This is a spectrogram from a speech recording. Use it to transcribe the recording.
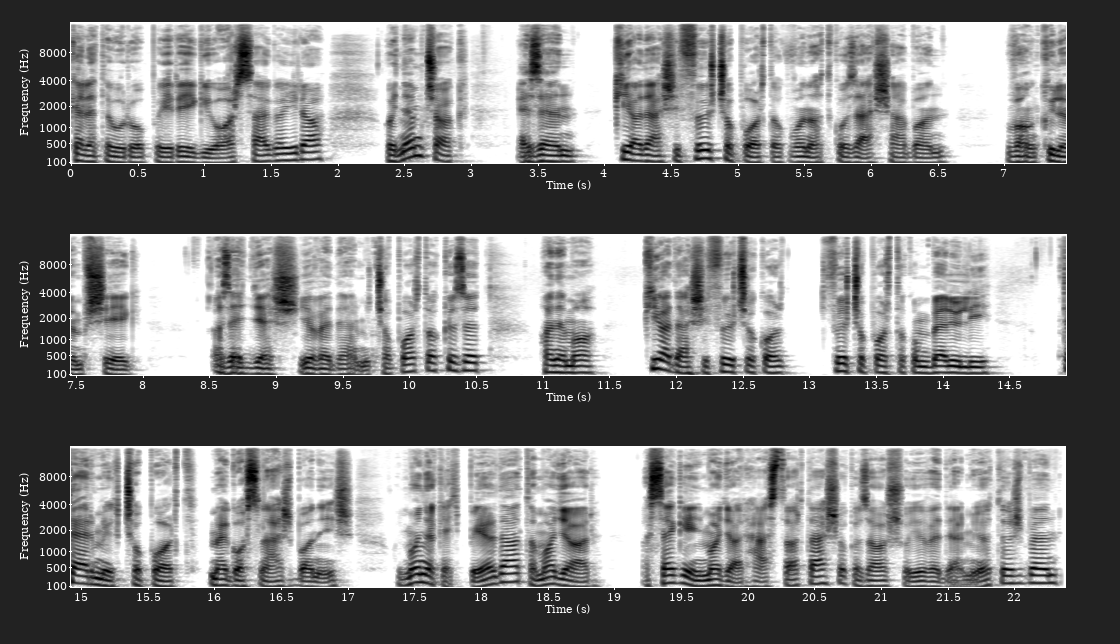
kelet-európai régió országaira, hogy nem csak ezen kiadási főcsoportok vonatkozásában van különbség az egyes jövedelmi csoportok között, hanem a kiadási főcsoport, főcsoportokon belüli termékcsoport megoszlásban is. Hogy mondjak egy példát, a magyar, a szegény magyar háztartások az alsó jövedelmi ötösben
